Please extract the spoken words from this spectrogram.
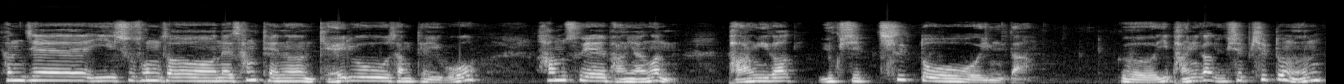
현재 이 수송선의 상태는 계류 상태이고 함수의 방향은 방위각 67도입니다. 그 이 방위각 67도는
